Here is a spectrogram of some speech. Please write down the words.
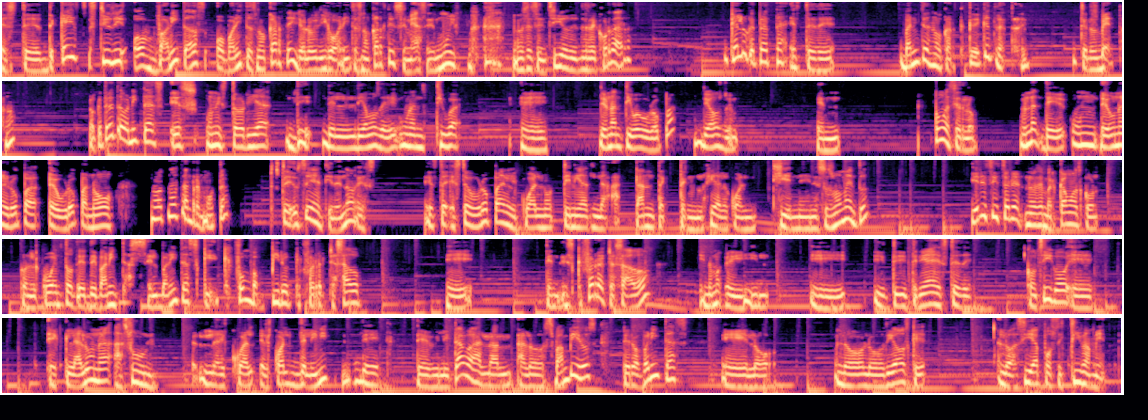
este The Case Study of Vanitas o Vanitas no Carte. Yo lo digo Vanitas no Carte, se me hace muy me hace sencillo de, recordar. ¿Qué es lo que trata este de Vanitas no Carte? ¿De qué trata? Te los vento, ¿no? Lo que trata Vanitas es una historia de, del, digamos, de una antigua, eh, de una antigua Europa, digamos, de, ¿cómo decirlo? De, un, de una Europa, Europa no, no, no tan remota. Usted, usted entiende, ¿no? Es esta, esta Europa en la cual no tenía la tanta tecnología la cual tiene en estos momentos. Y en esta historia nos embarcamos con, con el cuento de, de Vanitas. El Vanitas que, fue un vampiro que fue rechazado. Eh, es que fue rechazado y, tenía este de consigo eh, eh, la luna azul, el cual, debilitaba a, los vampiros, pero Vanitas eh, lo, lo, digamos que lo hacía positivamente.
